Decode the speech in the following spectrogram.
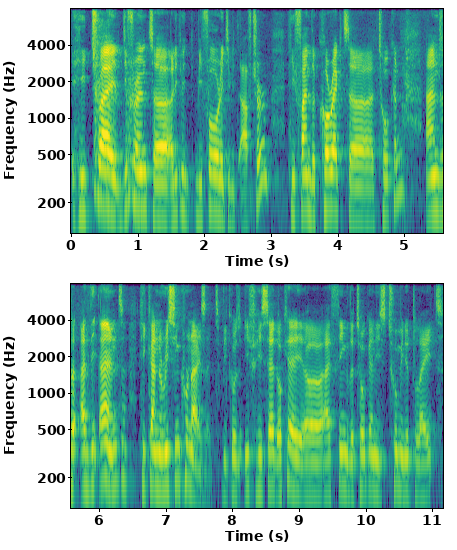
he tried different, uh, a little bit before, a little bit after. He find the correct uh, token, and at the end, he can resynchronize it. Because if he said, okay, uh, I think the token is two minutes late,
